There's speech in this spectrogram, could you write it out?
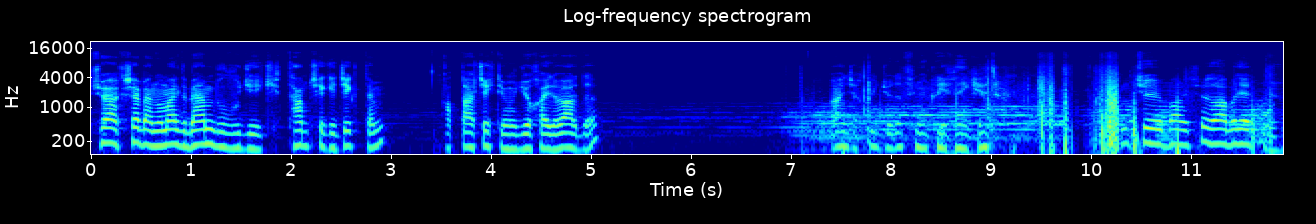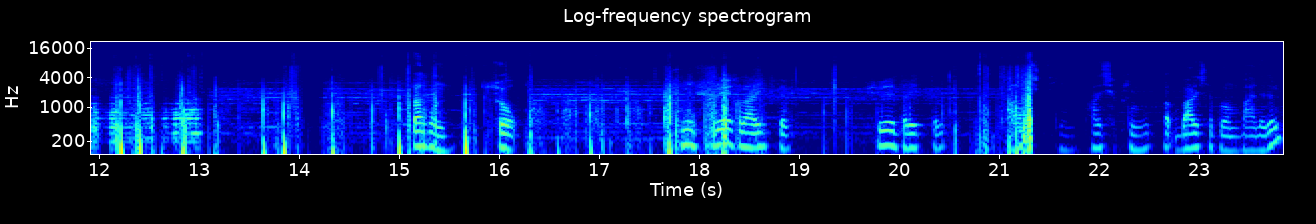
Şu akşam ben normalde ben bu videoyu tam çekecektim. Hatta çektiğim video kaydı vardı. Ancak videoda sinir krizine girdim. Hiç barışı kabul etmiyor. Bakın çok şunu şuraya kadar gittim. Şuraya kadar gittim. Barış diyeyim. Barış yapayım. Ba- Barış yapalım bari dedim.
